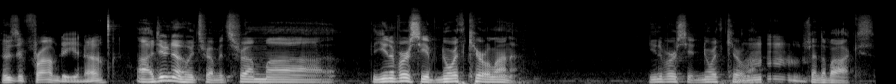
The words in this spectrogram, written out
Who's it from? Do you know? Uh, I do know who it's from. It's from uh, the University of North Carolina. University of North Carolina. It's in the box.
